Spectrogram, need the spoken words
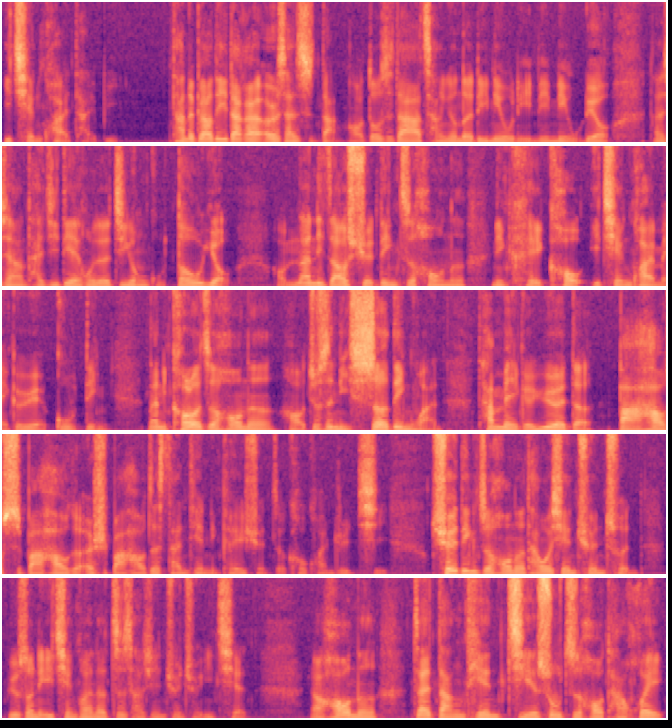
一千块台币。它的标的大概二三十档，哦，都是大家常用的零零五零、零零五六。那像台积电或者金融股都有，哦，那你只要选定之后呢，你可以扣一千块每个月固定。那你扣了之后呢，好，就是你设定完，它每个月的八号、十八号跟二十八号这三天，你可以选择扣款日期。确定之后呢，它会先圈存，比如说你一千块，它至少先圈存一千。然后呢，在当天结束之后，它会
